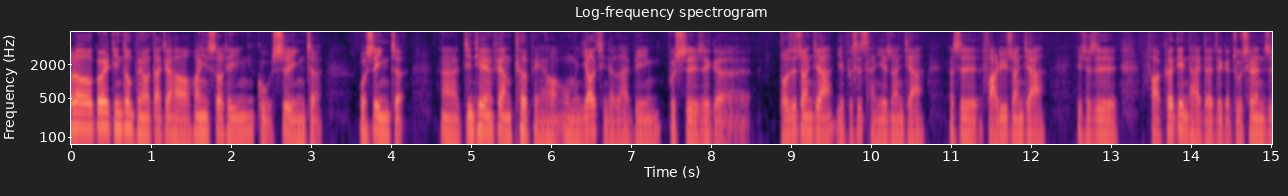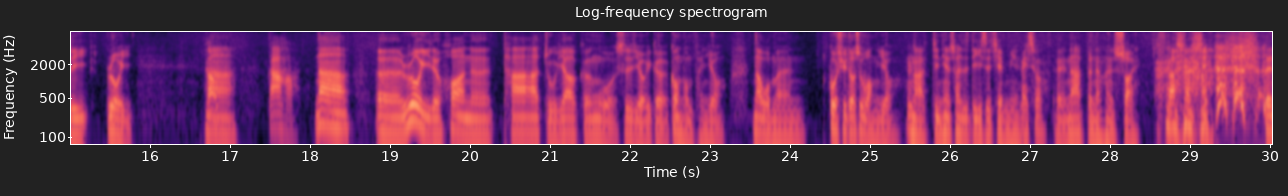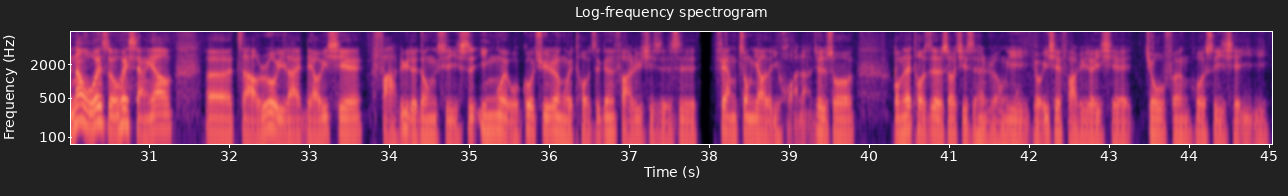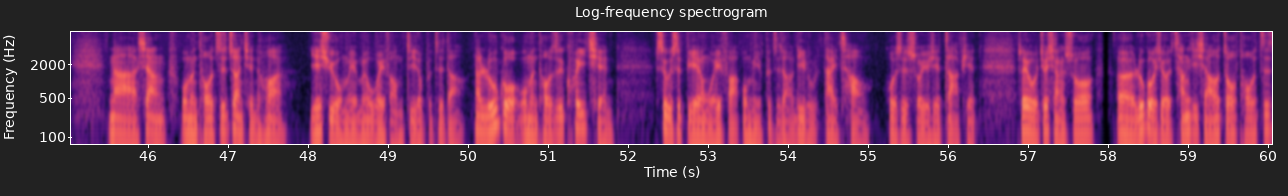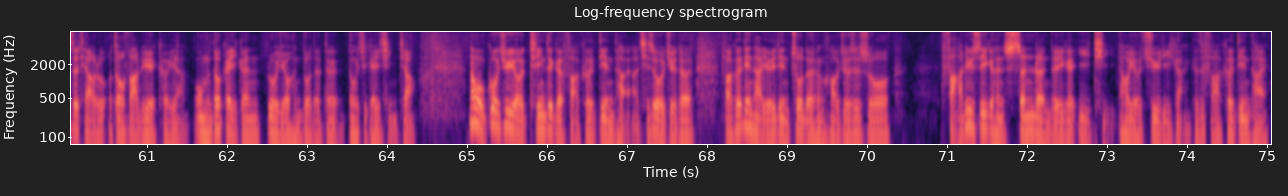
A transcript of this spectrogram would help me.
Hello，各位听众朋友，大家好，欢迎收听股市隐者，我是隐者。那、呃、今天非常特别哦，我们邀请的来宾不是这个投资专家，也不是产业专家，那是法律专家，也就是法科电台的这个主持人之一若乙。那大家好。那呃，若乙的话呢，他主要跟我是有一个共同朋友。那我们过去都是网友，嗯、那今天算是第一次见面。没错，对，那本人很帅。对，那我为什么会想要呃找若雨来聊一些法律的东西？是因为我过去认为投资跟法律其实是非常重要的一环啦。就是说我们在投资的时候，其实很容易有一些法律的一些纠纷或者是一些异议。那像我们投资赚钱的话，也许我们有没有违法，我们自己都不知道。那如果我们投资亏钱，是不是别人违法，我们也不知道。例如代抄。或是说有些诈骗，所以我就想说，呃，如果有长期想要走投资这条路，走法律也可以啊，我们都可以跟若有很多的这个东西可以请教。那我过去有听这个法科电台啊，其实我觉得法科电台有一点做得很好，就是说法律是一个很生冷的一个议题，然后有距离感。可是法科电台，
